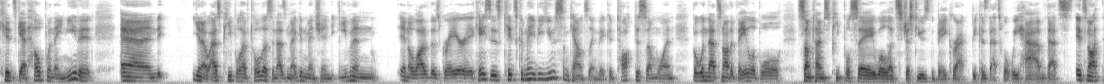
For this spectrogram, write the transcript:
kids get help when they need it. And you know, as people have told us, and as Megan mentioned, even in a lot of those gray area cases, kids could maybe use some counseling. They could talk to someone, but when that's not available, sometimes people say, well, let's just use the Baker Act because that's what we have. That's, it's not,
